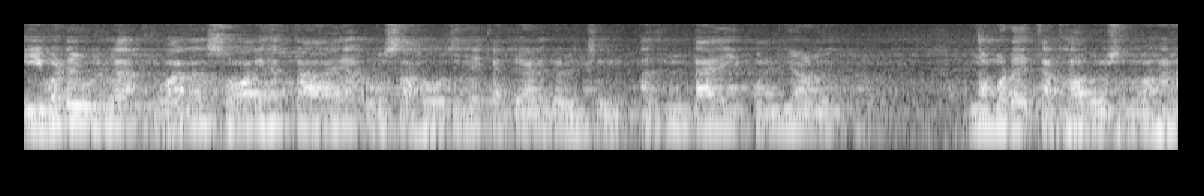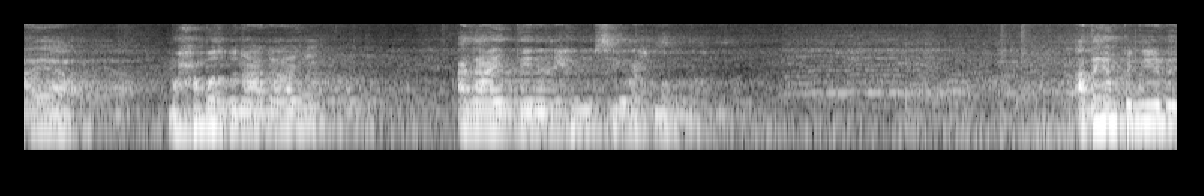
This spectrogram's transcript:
ഇവിടെയുള്ള വളരെ സ്വാലിഹത്തായ ഒരു സഹോദരിയെ കല്യാണം കഴിച്ച് അതിലുണ്ടായ കുഞ്ഞാണ് നമ്മുടെ കഥാപുരുഷൻ മഹാനായ മുഹമ്മദ് ബിൻ അലായി അലായുദ്ദീൻ ഹിംസി റഹ്മുള്ള അദ്ദേഹം പിന്നീട്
